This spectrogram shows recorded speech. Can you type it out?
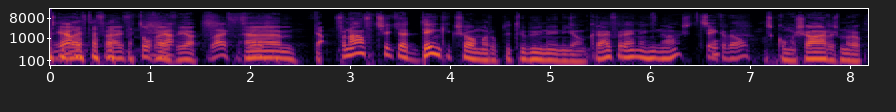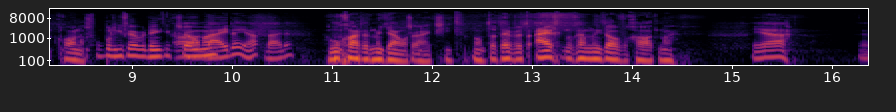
Ja. Blijft er vijf, toch Ja, even, ja. blijf vervolgen. Ehm, ja. Vanavond zit jij denk ik zomaar op de tribune in de Johan Cruijff Arena hiernaast. Zeker wel. Als commissaris, maar ook gewoon als voetballiefhebber denk ik Ah, zomaar. beide, ja, beide. Hoe gaat het met jou als ajax ziet? Want dat hebben we het eigenlijk nog helemaal niet over gehad. Maar Ja. eh,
